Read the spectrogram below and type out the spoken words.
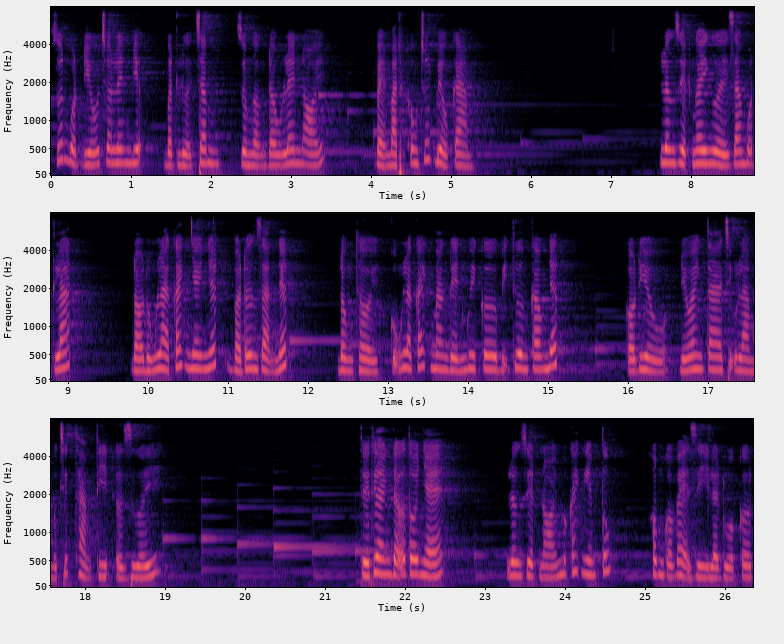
rút một điếu cho lên miệng, bật lửa châm, rồi ngẩng đầu lên nói, vẻ mặt không chút biểu cảm. Lương Duyệt ngây người ra một lát. Đó đúng là cách nhanh nhất và đơn giản nhất, đồng thời cũng là cách mang đến nguy cơ bị thương cao nhất. Có điều, nếu anh ta chịu làm một chiếc thảm thịt ở dưới... Thế thì anh đỡ tôi nhé. Lương Duyệt nói một cách nghiêm túc, không có vẻ gì là đùa cợt.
